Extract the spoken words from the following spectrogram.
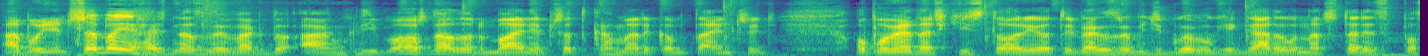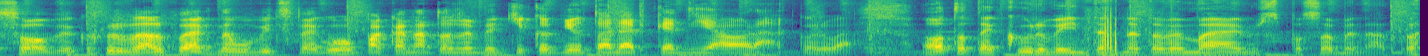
albo nie trzeba jechać na zmywak do Anglii. Można normalnie przed kamerką tańczyć, opowiadać historię o tym, jak zrobić głębokie gardło na cztery sposoby, kurwa, albo jak namówić swojego chłopaka na to, żeby ci kupił torebkę Diora, kurwa. Oto te kurwy internetowe mają już sposoby na to?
